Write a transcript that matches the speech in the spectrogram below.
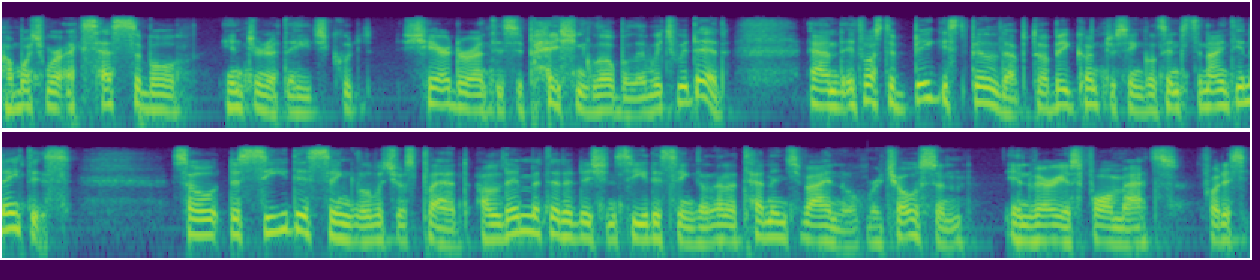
a much more accessible internet age could share their anticipation globally, which we did. And it was the biggest build up to a big country single since the 1980s. So the CD single, which was planned, a limited edition CD single and a 10 inch vinyl, were chosen in various formats for this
